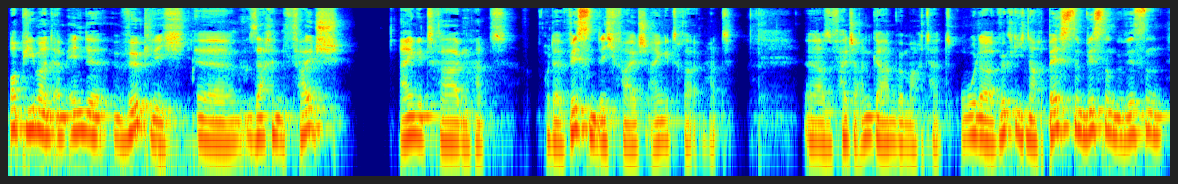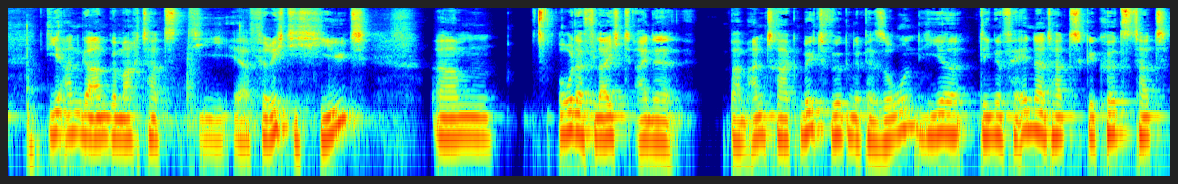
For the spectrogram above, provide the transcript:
Ob jemand am Ende wirklich äh, Sachen falsch eingetragen hat, oder wissentlich falsch eingetragen hat, äh, also falsche Angaben gemacht hat oder wirklich nach bestem Wissen und Gewissen die Angaben gemacht hat, die er für richtig hielt ähm, oder vielleicht eine beim Antrag mitwirkende Person hier Dinge verändert hat, gekürzt hat,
